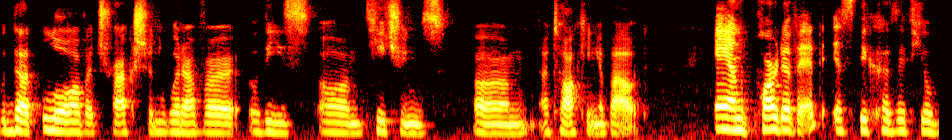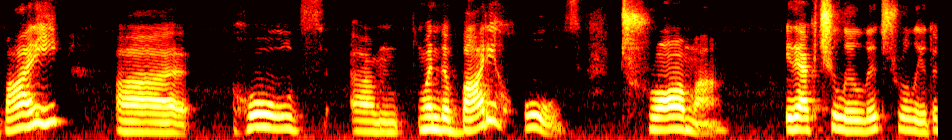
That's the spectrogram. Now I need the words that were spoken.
that law of attraction, whatever these um, teachings um, are talking about. And part of it is because if your body uh, holds, um, when the body holds trauma, it actually literally, the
